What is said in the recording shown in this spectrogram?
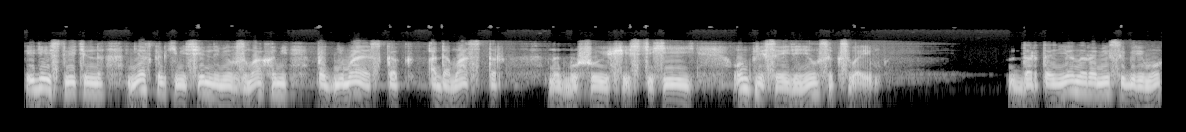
И действительно, несколькими сильными взмахами, поднимаясь как адамастер над бушующей стихией, он присоединился к своим. Д'Артаньян, Арамис и Гремо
